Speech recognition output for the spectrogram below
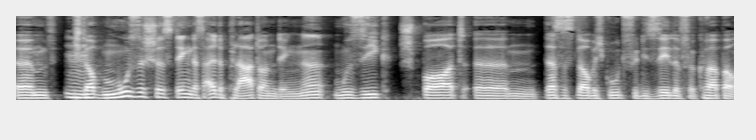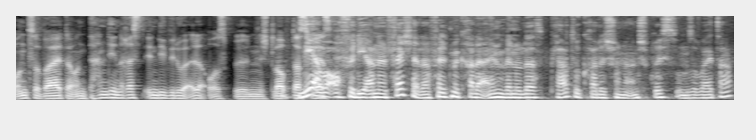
ähm, ich glaube, musisches Ding, das alte Platon-Ding, ne? Musik, Sport, ähm, das ist, glaube ich, gut für die Seele, für Körper und so weiter. Und dann den Rest individuell ausbilden. Ich glaube, das nee, wär's- aber auch für die anderen Fächer. Da fällt mir gerade ein, wenn du das Plato gerade schon ansprichst und so weiter,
